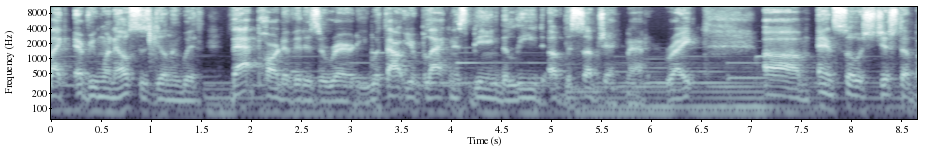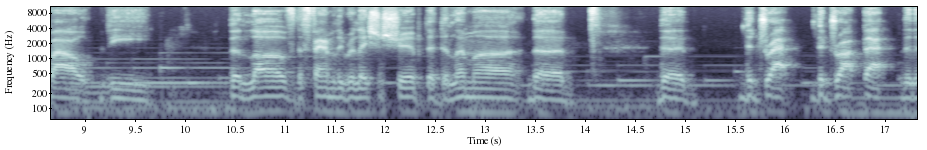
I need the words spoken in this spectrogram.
like everyone else is dealing with. That part of it is a rarity without your blackness being the lead of the subject matter, right? Um, and so it's just about the the love, the family relationship, the dilemma, the the the drop the drop back the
